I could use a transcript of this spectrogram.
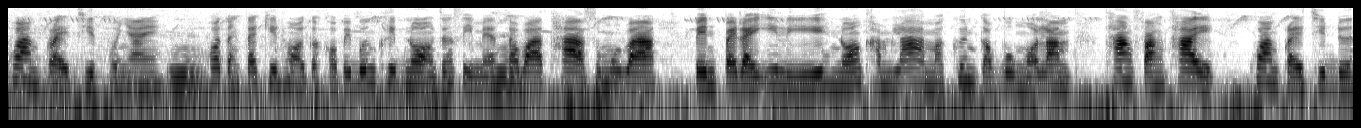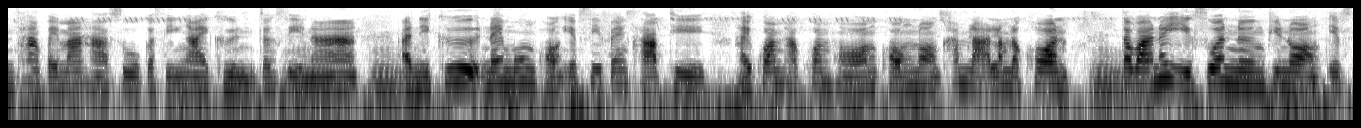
ความใกล้ชิดพ่อใหญ่อืมพอตั้งแต่คิดฮอดก็เขาไปเบิ่งคลิปน้องจังสี่แหม่อืมแต่ว่าถ้าสมมุติว่าเป็นไปได้อีหลี น้องคำล่ามาขึ้นกับวงหมอลำทางฟังไทย ความใกล้ชิดเดินทางไปมาหาสู่ก็สีง่ายขึ้นจังสี่นะมอันนี้คือในมุมของ FC แฟนคลับที่ให้ความหักความหอมของน้องคำหลาลำละคร อืม แต่ว่าในอีกส่วนหนึ่งพี่น้อง FC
